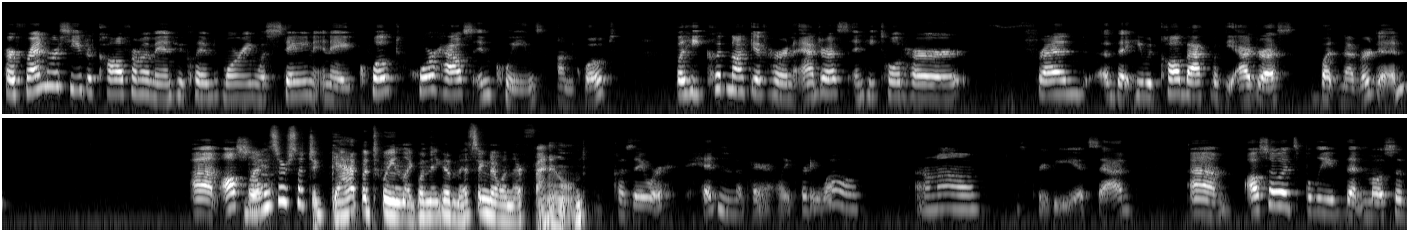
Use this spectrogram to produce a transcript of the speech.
Her friend received a call from a man who claimed Maureen was staying in a, quote, whorehouse in Queens, unquote, but he could not give her an address, and he told her friend that he would call back with the address, but never did. Um, also, Why is there such a gap between like when they go missing to when they're found? because they were hidden apparently pretty well. I don't know. It's creepy. It's sad. Um, also, it's believed that most of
